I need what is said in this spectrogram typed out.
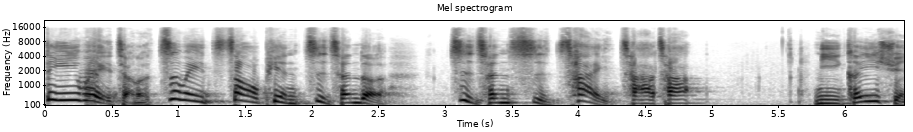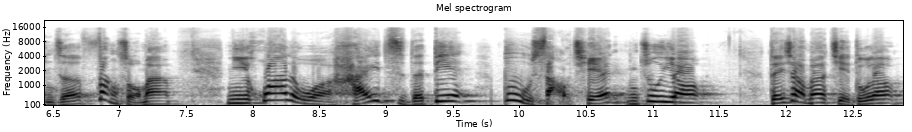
第一位讲了，这位照片自称的自称是蔡叉叉，你可以选择放手吗？你花了我孩子的爹不少钱，你注意哦。等一下我们要解读喽。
